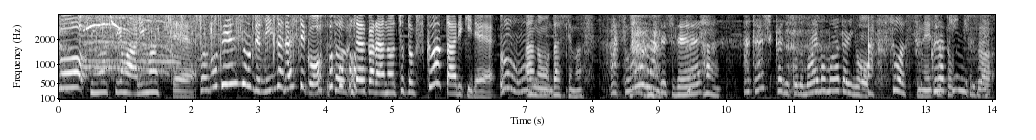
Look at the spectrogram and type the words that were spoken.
高。気持ちもありまして。そのテンションでみんな出してこう。そうだからあのちょっとスクワットありきでうんうんうん。あの出してます。あそうなんですね。はい。あ確かにこの前ももあたりのあそうですね。ふっくらちょっと筋肉が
